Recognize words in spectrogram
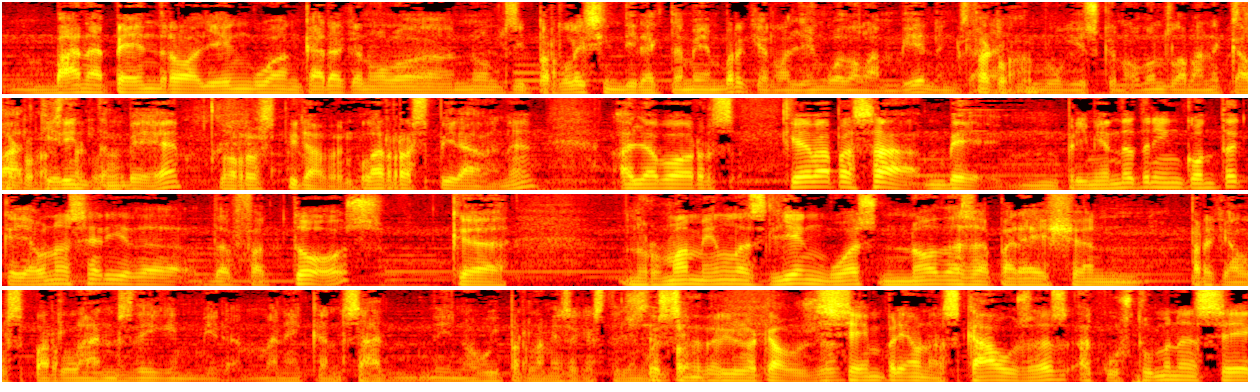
van aprendre la llengua encara que no, la, no els hi parlessin directament perquè era la llengua de l'ambient, encara clar. que vulguis que no, doncs la van acabar clar, adquirint també, eh? La respiraven. la respiraven. Eh? Ah, Llavors, què va passar? Bé, primer hem de tenir en compte que hi ha una sèrie de, de factors que normalment les llengües no desapareixen perquè els parlants diguin mira, me n'he cansat i no vull parlar més aquesta llengua. Sempre ha d'haver-hi una causa. Sempre hi ha unes causes, acostumen a ser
